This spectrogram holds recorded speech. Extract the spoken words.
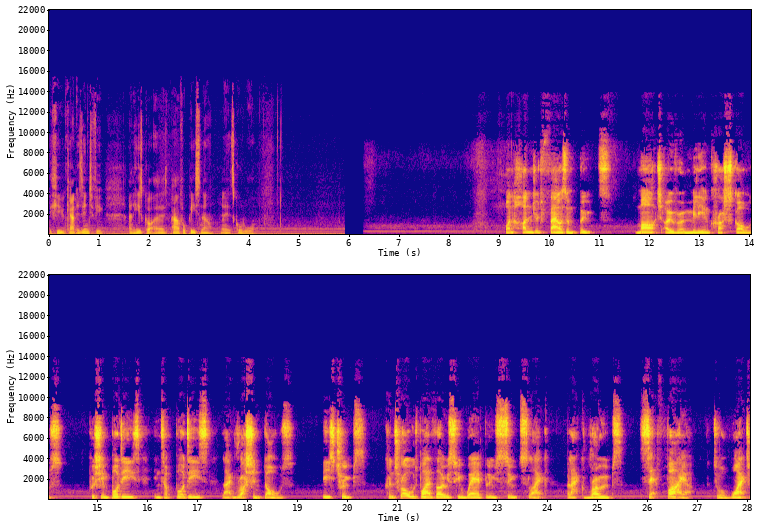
if you count his interview, and he's got a powerful piece now, and it's called War. 100,000 boots march over a million crushed skulls, pushing bodies into bodies like Russian dolls. These troops, controlled by those who wear blue suits like black robes, set fire to a white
